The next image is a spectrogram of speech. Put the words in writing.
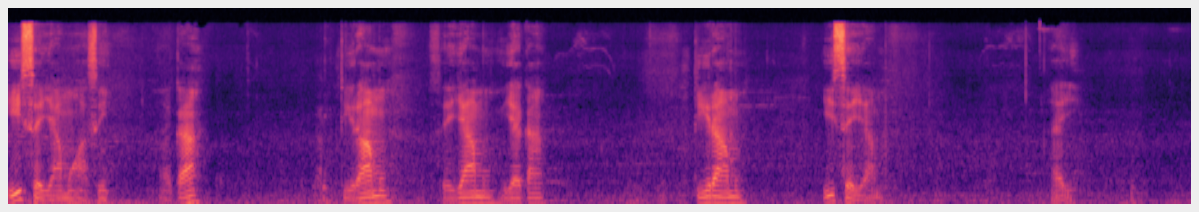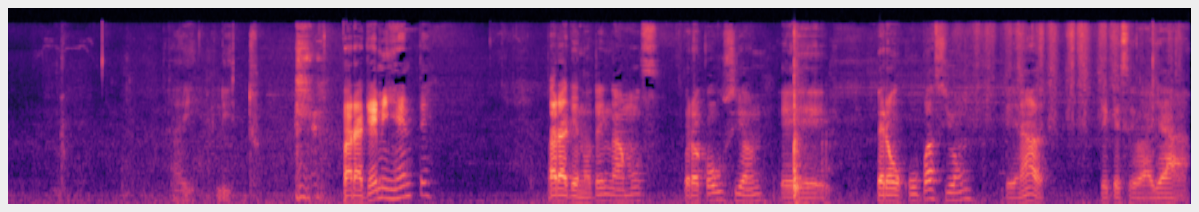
y sellamos así acá. Tiramos sellamos y acá. Tiramos y sellamos. Ahí ahí listo. Para qué mi gente para que no tengamos precaución eh, preocupación de nada de que se vaya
